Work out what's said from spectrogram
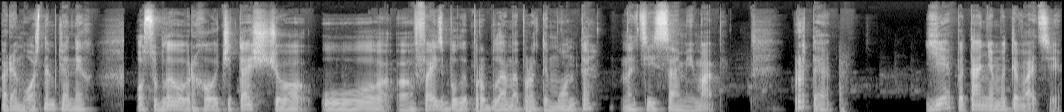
переможним для них, особливо враховуючи те, що у Фейс були проблеми проти Монте на цій самій мапі. Проте є питання мотивації,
